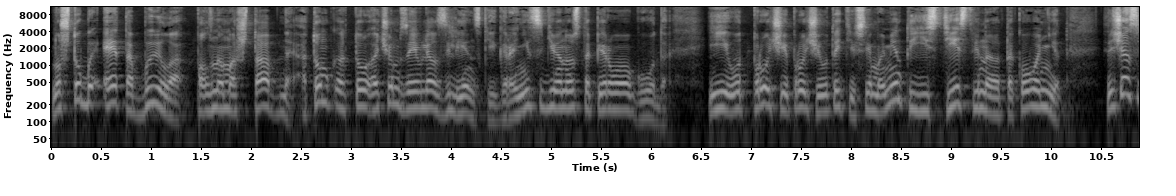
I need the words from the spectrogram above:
Но чтобы это было полномасштабное, о том, о чем заявлял Зеленский, границы 91 года и вот прочие-прочие вот эти все моменты, естественно, такого нет. Сейчас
